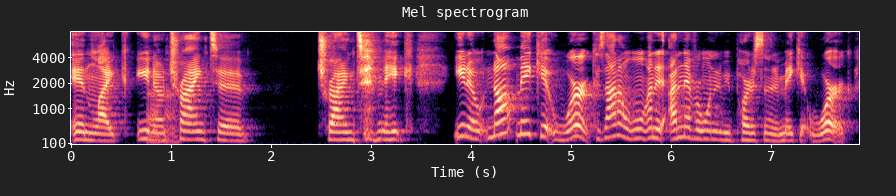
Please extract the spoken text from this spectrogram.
in like, you know, uh-huh. trying to, trying to make, you know, not make it work. Cause I don't want it. I never wanted to be partisan to make it work.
